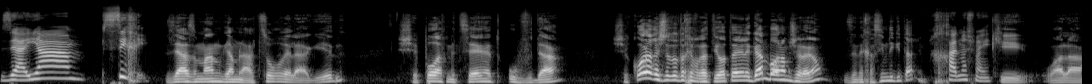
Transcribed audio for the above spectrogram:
זה היה פסיכי. זה הזמן גם לעצור ולהגיד, שפה את מציינת עובדה, שכל הרשתות החברתיות האלה, גם בעולם של היום, זה נכסים דיגיטליים. חד משמעית. כי וואלה,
